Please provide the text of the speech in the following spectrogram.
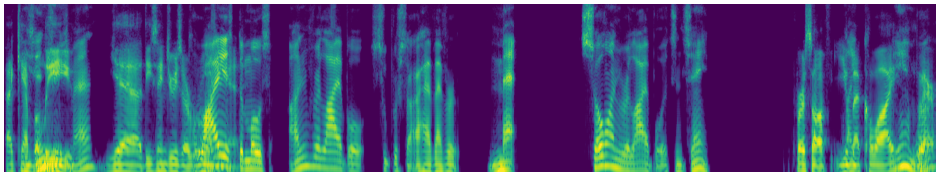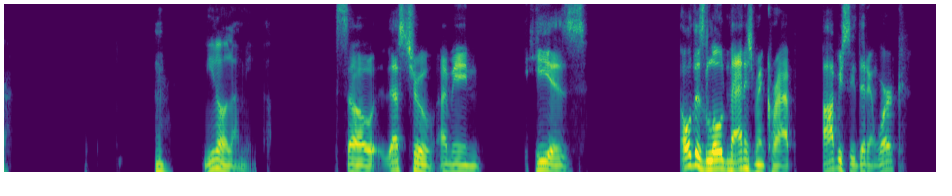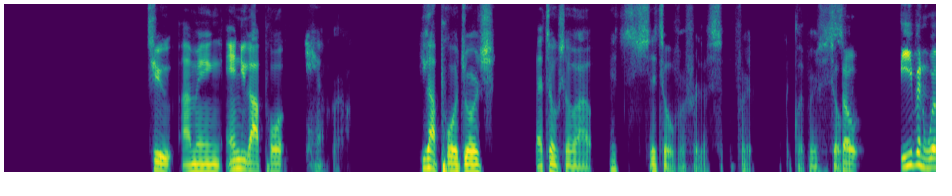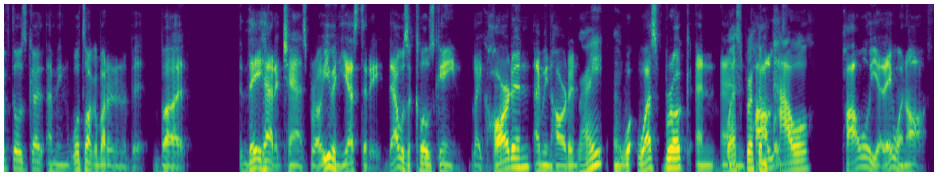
I can't injuries, believe, man. Yeah, these injuries are Kawhi is it. the most unreliable superstar I have ever met. So unreliable, it's insane. First off, you like, met Kawhi damn, bro. where? You know what I mean. So that's true. I mean, he is all this load management crap obviously didn't work. Shoot, I mean, and you got poor damn bro. You got poor George. That's also out. It's it's over for this for the Clippers. So even with those guys, I mean, we'll talk about it in a bit, but they had a chance, bro. Even yesterday, that was a close game. Like Harden, I mean Harden, right? Uh, W- Westbrook and, and Westbrook Powell, and Powell. Powell, yeah, they went off.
